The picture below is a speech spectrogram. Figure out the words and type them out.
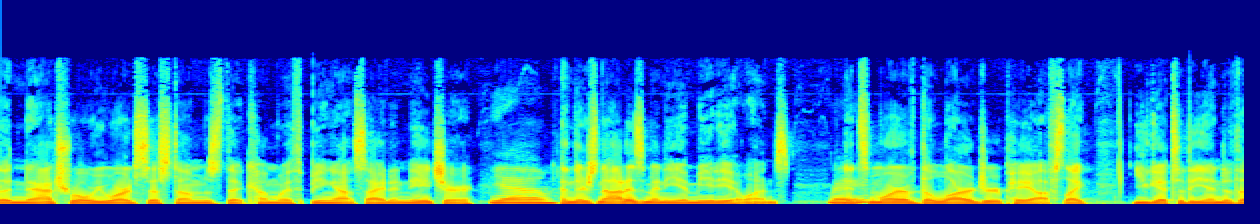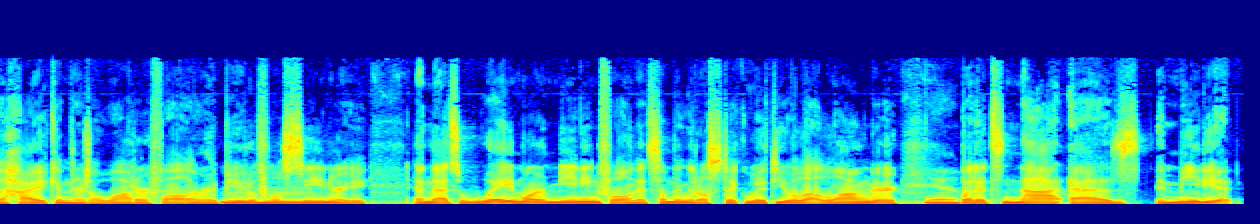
the natural reward systems that come with being outside in nature yeah. and there's not as many immediate ones. Right. It's more of the larger payoffs. Like you get to the end of the hike and there's a waterfall or a beautiful Mm-hmm. scenery. And that's way more meaningful and it's something that'll stick with you a lot longer. Yeah. But it's not as immediate.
